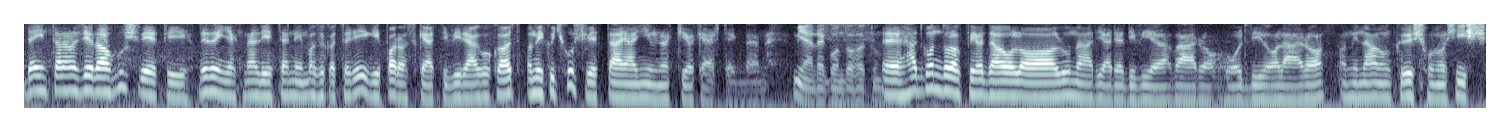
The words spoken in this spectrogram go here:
de én talán azért a húsvéti növények mellé tenném azokat a régi paraszkerti virágokat, amik úgy húsvét táján nyílnak ki a kertekben. Milyenre gondolhatunk? Hát gondolok például a Lunária rediviára, holdviolára, ami nálunk őshonos is,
